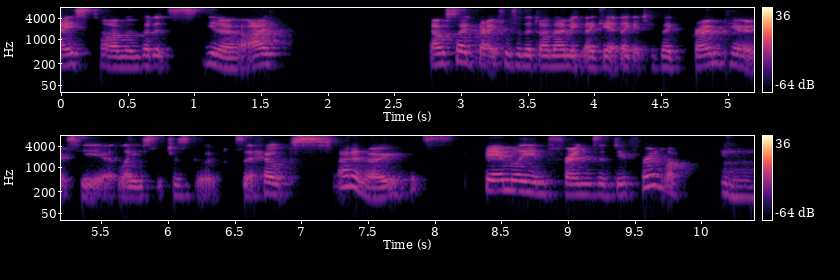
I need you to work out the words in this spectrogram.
FaceTime them, but it's you know I I'm so grateful for the dynamic they get. They get to their grandparents here at least, which is good because it helps. I don't know. It's family and friends are different. Like, mm.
